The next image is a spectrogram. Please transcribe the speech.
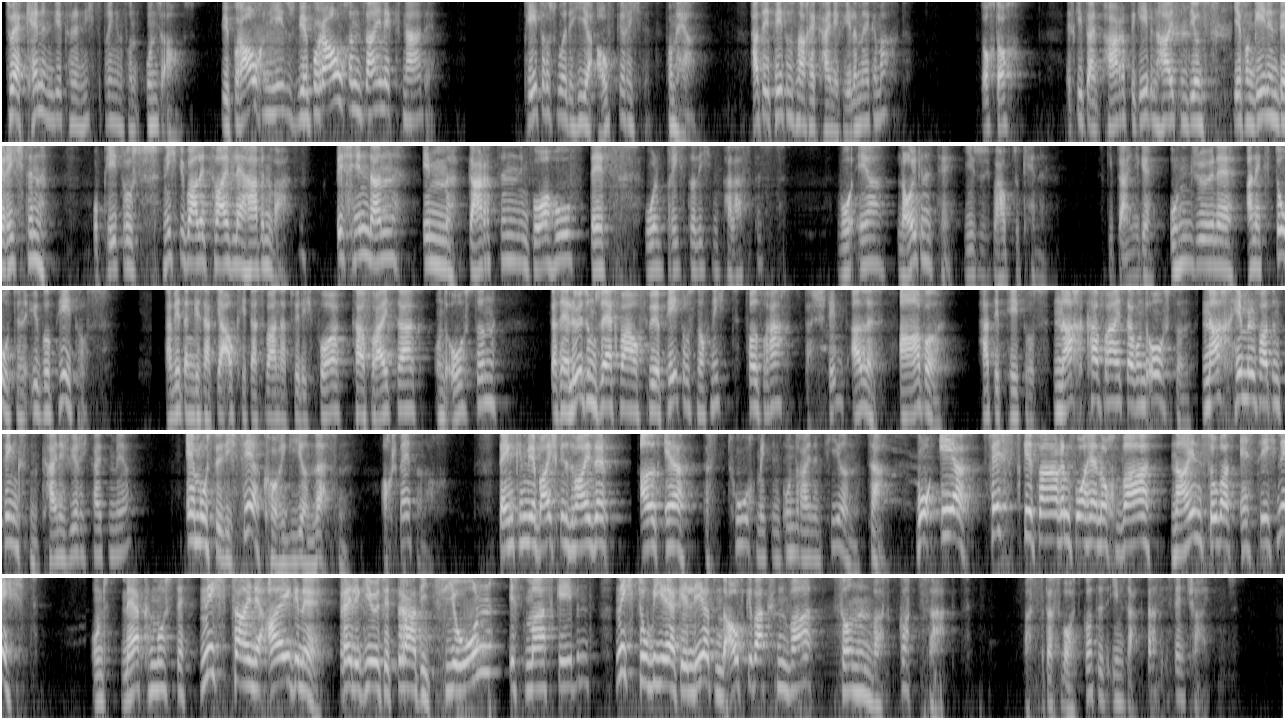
Zu erkennen, wir können nichts bringen von uns aus. Wir brauchen Jesus, wir brauchen seine Gnade. Petrus wurde hier aufgerichtet vom Herrn. Hatte Petrus nachher keine Fehler mehr gemacht? Doch, doch. Es gibt ein paar Begebenheiten, die uns die Evangelien berichten, wo Petrus nicht über alle Zweifel erhaben war. Bis hin dann im Garten, im Vorhof des hohenpriesterlichen Palastes, wo er leugnete, Jesus überhaupt zu kennen gibt einige unschöne Anekdoten über Petrus. Da wird dann gesagt, ja, okay, das war natürlich vor Karfreitag und Ostern. Das Erlösungswerk war auch für Petrus noch nicht vollbracht. Das stimmt alles. Aber hatte Petrus nach Karfreitag und Ostern, nach Himmelfahrt und Pfingsten keine Schwierigkeiten mehr? Er musste sich sehr korrigieren lassen, auch später noch. Denken wir beispielsweise, als er das Tuch mit den unreinen Tieren sah wo er festgefahren vorher noch war, nein, sowas esse ich nicht. Und merken musste, nicht seine eigene religiöse Tradition ist maßgebend, nicht so wie er gelehrt und aufgewachsen war, sondern was Gott sagt, was das Wort Gottes ihm sagt, das ist entscheidend.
